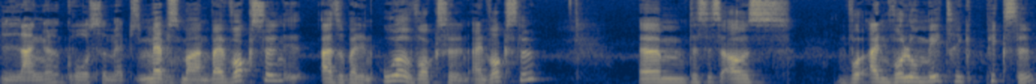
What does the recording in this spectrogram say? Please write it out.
Lange, große Maps. machen. Maps machen. Bei Voxeln, also bei den Urvoxeln, ein Voxel, ähm, das ist aus ein Volumetrik-Pixel,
